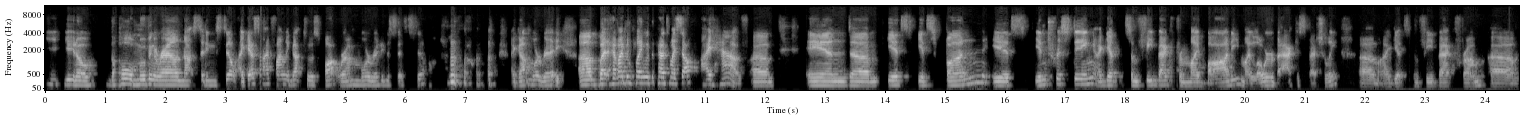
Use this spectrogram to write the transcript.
you, you know, the whole moving around, not sitting still. I guess I finally got to a spot where I'm more ready to sit still. I got more ready. Um, but have I been playing with the pads myself? I have. Um, and um, it's it's fun. It's interesting. I get some feedback from my body, my lower back especially. Um, I get some feedback from, um,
